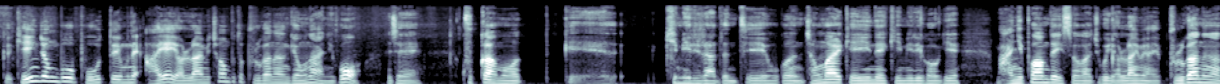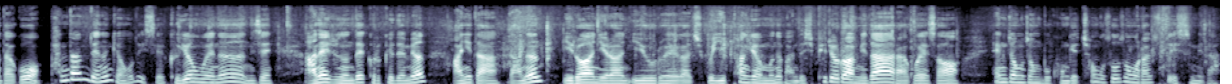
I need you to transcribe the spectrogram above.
그 개인정보 보호 때문에 아예 열람이 처음부터 불가능한 경우는 아니고 이제 국가 뭐그 기밀이라든지 혹은 정말 개인의 기밀이 거기에 많이 포함돼 있어가지고 열람이 아예 불가능하다고 판단되는 경우도 있어요. 그 경우에는 이제 안 해주는데 그렇게 되면 아니다. 나는 이러한 이러한 이유로 해가지고 이 판결문을 반드시 필요로 합니다라고 해서 행정정보 공개 청구 소송을 할 수도 있습니다.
